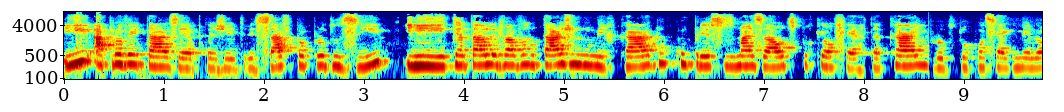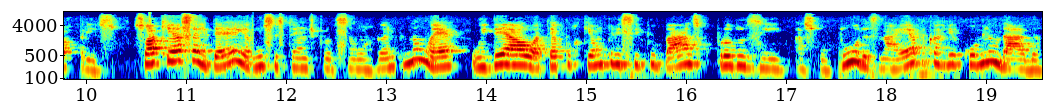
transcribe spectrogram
e aproveitar as épocas de entre safra para produzir e tentar levar vantagem no mercado com preços mais altos, porque a oferta cai, o produtor consegue melhor preço. Só que essa ideia, um sistema de produção orgânica, não é o ideal, até porque é um princípio básico produzir as culturas na época recomendada.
